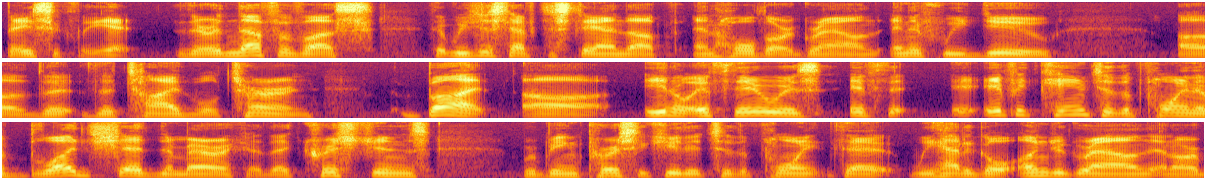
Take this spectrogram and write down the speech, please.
Basically it. There are enough of us that we just have to stand up and hold our ground. And if we do, uh, the the tide will turn. But uh, you know, if there was if the if it came to the point of bloodshed in America, that Christians were being persecuted to the point that we had to go underground and our,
